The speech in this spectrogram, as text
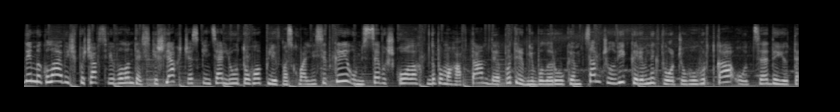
Вадим Миколайович почав свій волонтерський шлях ще з кінця лютого. Плів маскувальні сітки у місцевих школах, допомагав там, де потрібні були руки. Сам чоловік керівник творчого гуртка у ЦДЮТ.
